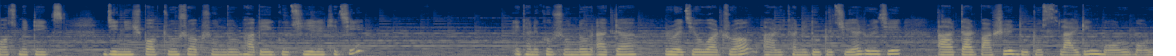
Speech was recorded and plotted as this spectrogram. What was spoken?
কসমেটিক্স জিনিসপত্র সব সুন্দরভাবে গুছিয়ে রেখেছি। এখানে খুব সুন্দর একটা রয়েছে ওয়ার্ড্রপ আর এখানে দুটো চেয়ার রয়েছে, আর তার পাশে দুটো স্লাইডিং বড় বড়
